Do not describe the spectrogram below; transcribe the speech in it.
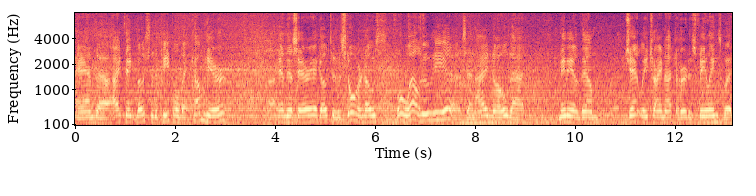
And uh, I think most of the people that come here uh, in this area, go to the store, knows full well who he is. And I know that many of them gently try not to hurt his feelings, but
